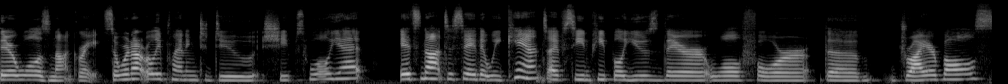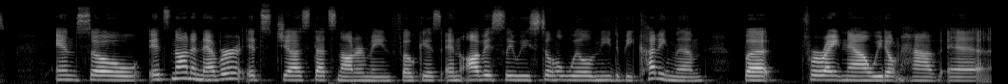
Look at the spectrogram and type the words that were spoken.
their wool is not great so we're not really planning to do sheep's wool yet it's not to say that we can't. I've seen people use their wool for the dryer balls. And so it's not a never, it's just that's not our main focus. And obviously, we still will need to be cutting them, but for right now, we don't have a,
